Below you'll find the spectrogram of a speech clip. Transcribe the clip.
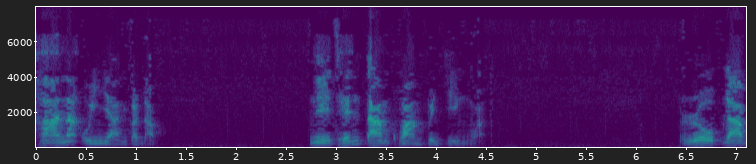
คานวิญญาณกระดับ นี่เห็นตามความเป็นจริงว่ารูปดับ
